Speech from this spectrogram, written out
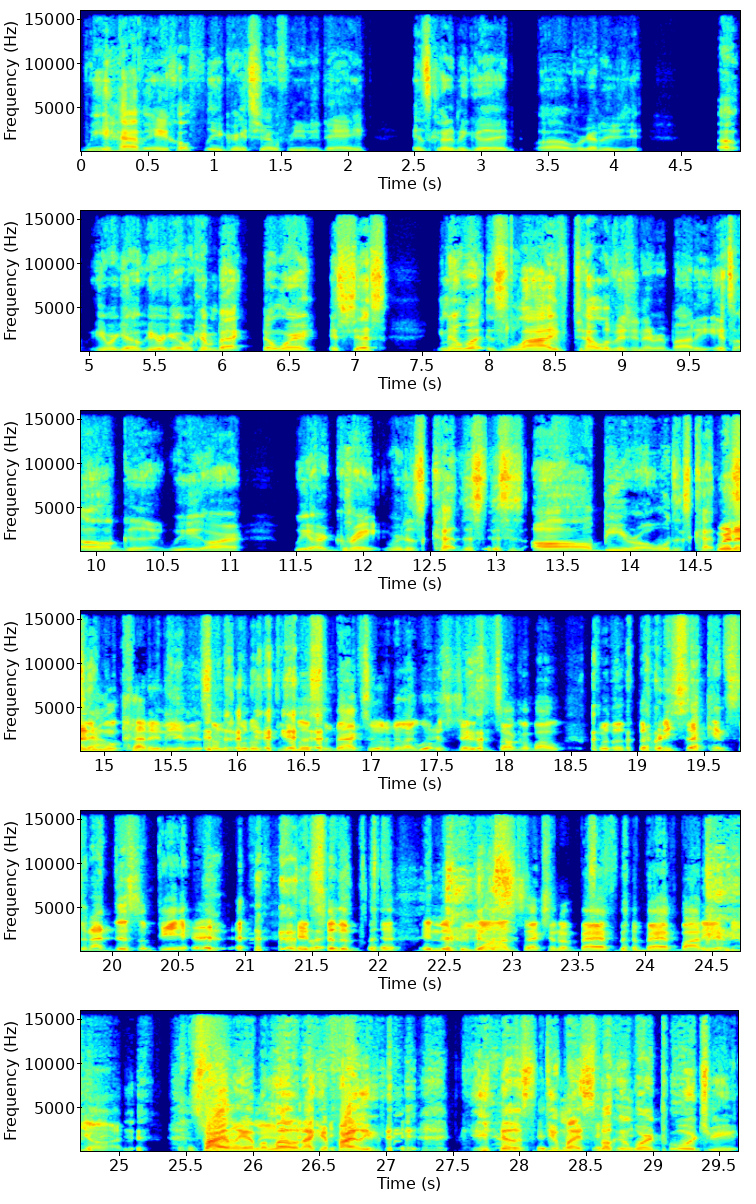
we have a hopefully a great show for you today. It's going to be good. Uh, we're going to. Oh, here we go. Here we go. We're coming back. Don't worry. It's just you know what? It's live television, everybody. It's all good. We are we are great. We're just cut this. This is all B roll. We'll just cut. We're not even gonna cut any of this. I'm just gonna listen back to it and be like, "What was Jason talking about for the 30 seconds that I disappeared into the in the Beyond section of Bath Bath Body and Beyond?" That's finally, I'm went. alone. I can finally, you know, do my spoken word poetry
